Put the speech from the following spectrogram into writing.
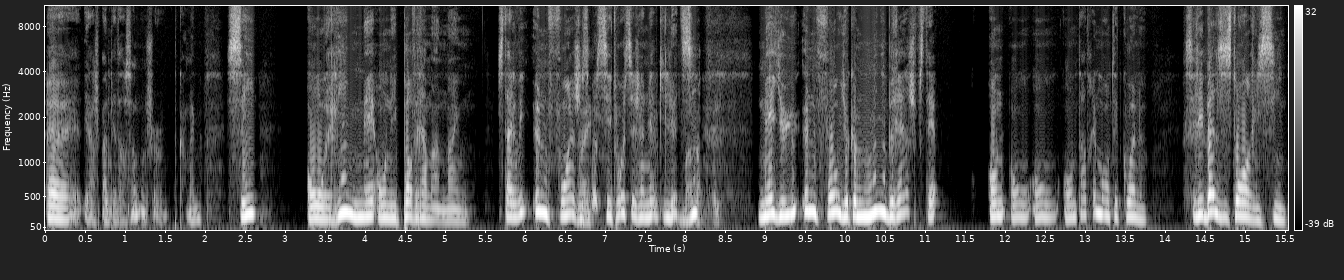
Euh, Archibald Peterson, je, quand même. C'est on rit, mais on n'est pas vraiment de même. C'est arrivé une fois, je Ouais. sais pas si c'est toi, c'est Geneviève qui l'a dit. Mais il y a eu une fois où il y a comme une mini brèche, puis c'était. On, on, on, on est en train de monter de quoi, là? C'est les belles histoires ici.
